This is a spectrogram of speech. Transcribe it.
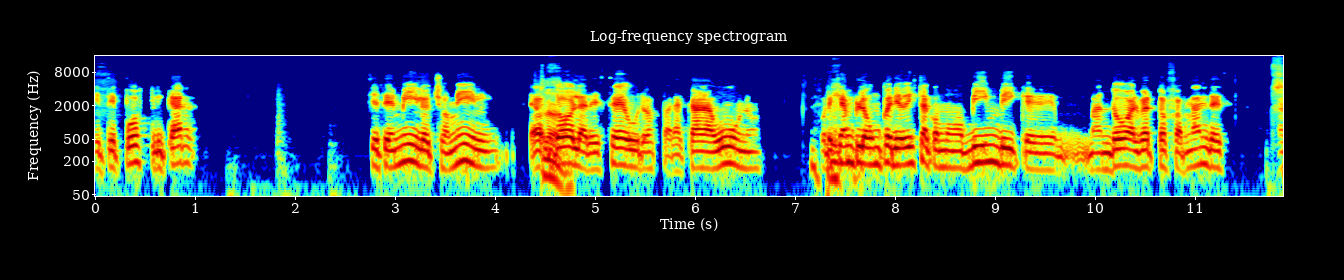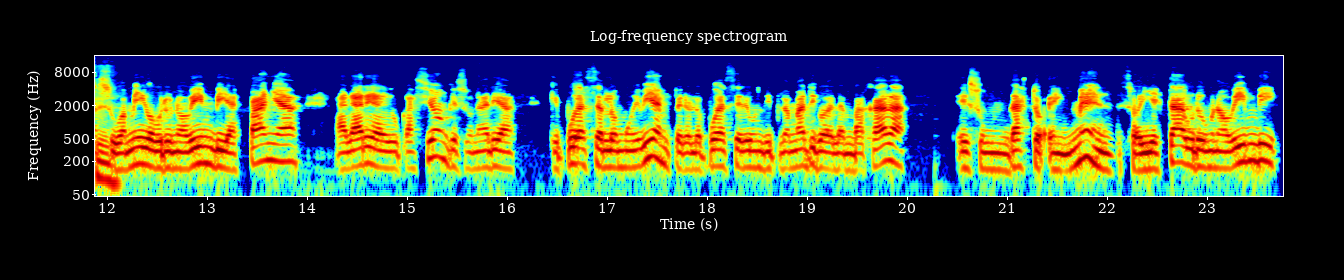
Que te puedo explicar 7 mil, 8 mil eh, dólares, euros para cada uno. Por ejemplo, un periodista como Bimbi que mandó a Alberto Fernández, a su amigo Bruno Bimbi, a España, al área de educación, que es un área que puede hacerlo muy bien, pero lo puede hacer un diplomático de la embajada, es un gasto inmenso. Y está Bruno Bimbi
